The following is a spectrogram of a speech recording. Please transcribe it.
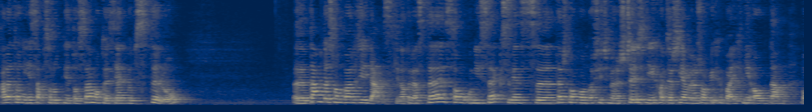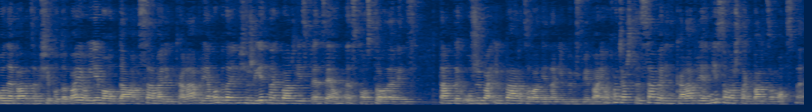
ale to nie jest absolutnie to samo, to jest jakby w stylu. Y, Tamte są bardziej damskie, natomiast te są unisex, więc y, też mogą nosić mężczyźni, chociaż ja mężowi chyba ich nie oddam, bo one bardzo mi się podobają. Jemu oddałam Summer in Calabria, bo wydaje mi się, że jednak bardziej skręcają w męską stronę, więc tamtych używa i bardzo ładnie na nim wybrzmiewają. Chociaż te Summer in Calabria nie są aż tak bardzo mocne.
